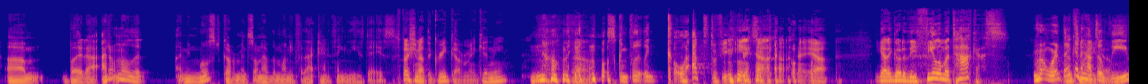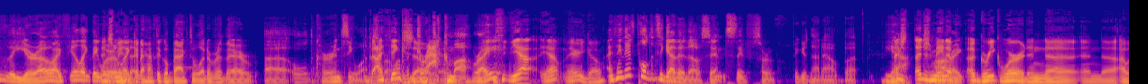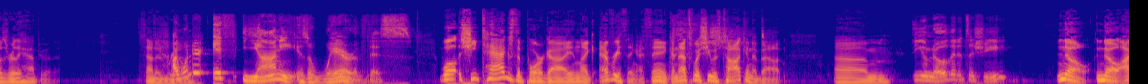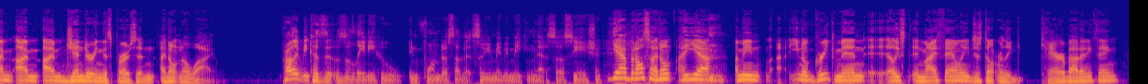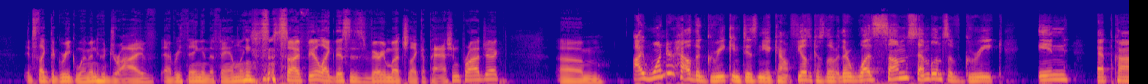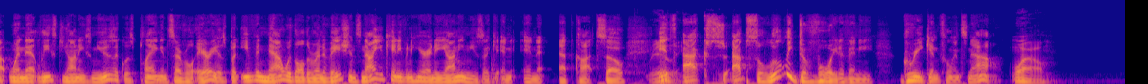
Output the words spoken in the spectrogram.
um, but uh, I don't know that. I mean, most governments don't have the money for that kind of thing these days. Especially not the Greek government. Kidding me? No, they no. almost completely collapsed a few years yeah. ago. yeah. You got to go to the Thilomatakas. Weren't they going to have to go. leave the euro? I feel like they were like going to have to go back to whatever their uh, old currency was. I think so. drachma, yeah. right? yeah, yeah. There you go. I think they've pulled it together though since they've sort of figured that out. But yeah, I just, I just made All up right. a Greek word and uh, and uh, I was really happy with it. Sounded. Real. I wonder if Yanni is aware of this. Well, she tags the poor guy in like everything, I think, and that's what she was talking about. Um, Do you know that it's a she? No, no. I'm I'm I'm gendering this person. I don't know why. Probably because it was a lady who informed us of it, so you may be making that association. Yeah, but also I don't. I, yeah, I mean, you know, Greek men, at least in my family, just don't really care about anything. It's like the Greek women who drive everything in the family. so I feel like this is very much like a passion project. Um, I wonder how the Greek and Disney account feels because there was some semblance of Greek in Epcot when at least Yanni's music was playing in several areas. But even now, with all the renovations, now you can't even hear any Yanni music in in Epcot. So really? it's ax- absolutely devoid of any Greek influence now. Wow.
